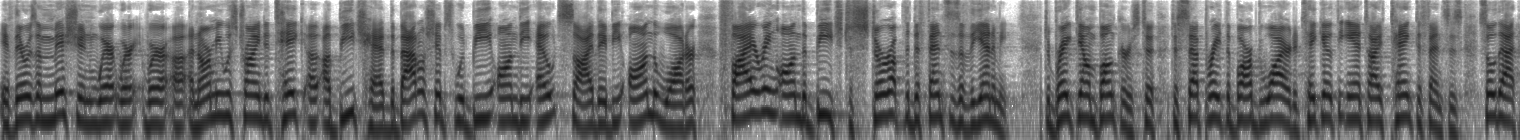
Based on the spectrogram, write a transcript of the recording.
if there was a mission where, where, where uh, an army was trying to take a, a beachhead, the battleships would be on the outside, they'd be on the water, firing on the beach to stir up the defenses of the enemy, to break down bunkers, to, to separate the barbed wire, to take out the anti tank defenses, so that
